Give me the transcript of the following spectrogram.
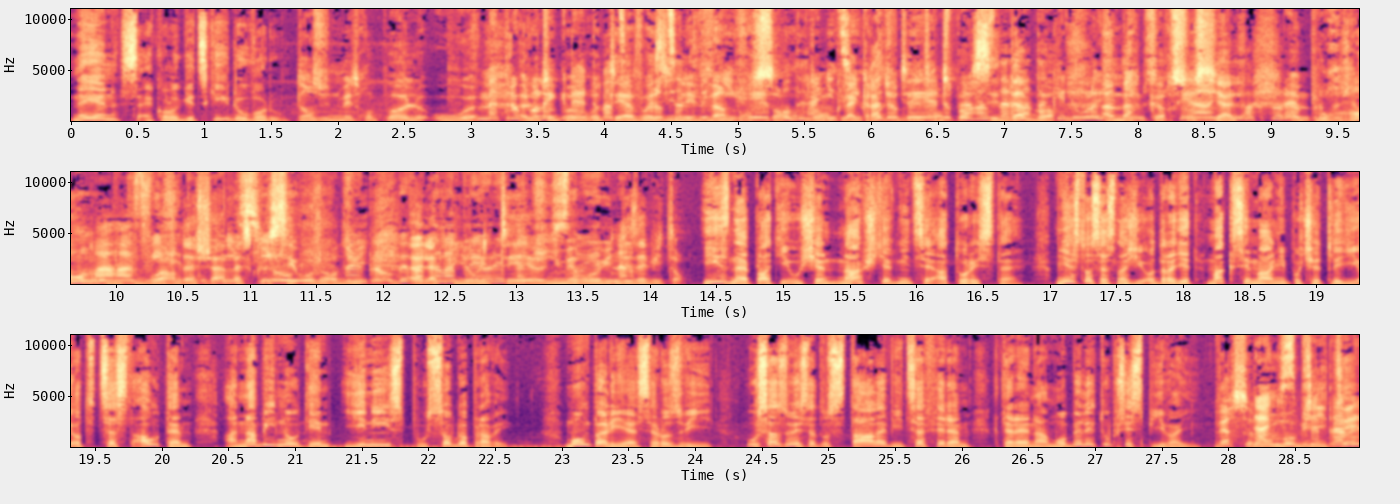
nejen z ekologických důvodů. Dans une métropole où v metropoli, le taux de pauvreté avoisine les 20%, donc la gratuité des transports, c'est d'abord un marqueur social pour rendre du pouvoir d'achat, parce que c'est aujourd'hui la priorité numéro une des habitants. Jízdné platí už jen návštěvníci a turisté. Město se snaží odradit maximální počet lidí od cest autem a nabídnout jim jiný způsob dopravy. Montpellier se rozvíjí. Usazuje se tu stále více firem, které na mobilitu přispívají. Versement mobilité,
